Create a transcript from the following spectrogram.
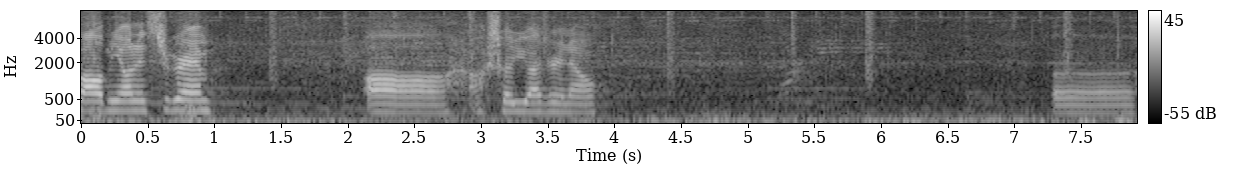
Follow me on Instagram. Uh, I'll show you guys right now. Uh,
